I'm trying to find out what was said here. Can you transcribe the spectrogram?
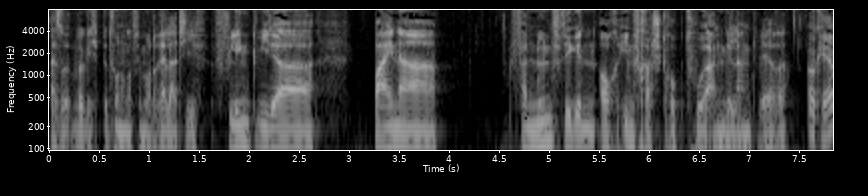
also wirklich Betonung auf dem Wort relativ, flink wieder beinahe vernünftigen auch Infrastruktur angelangt wäre. Okay.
